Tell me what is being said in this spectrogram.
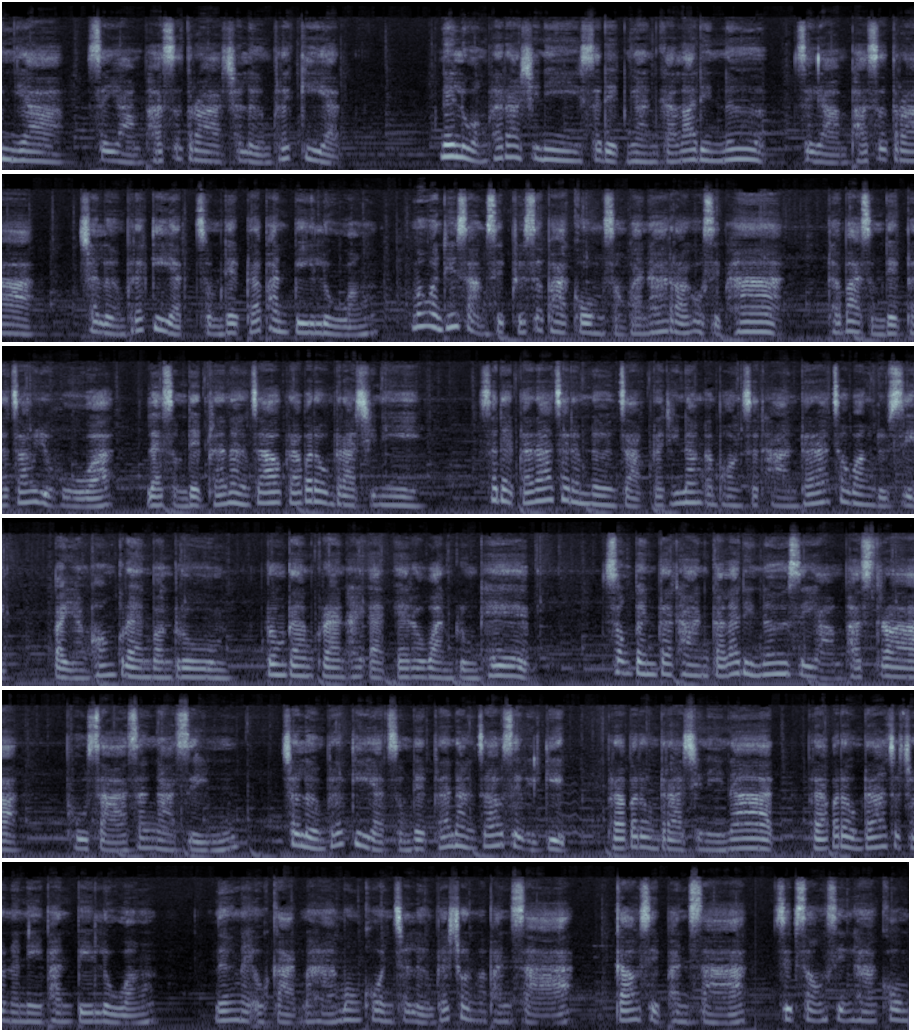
บุญญา สยามพัสตราเฉลิมพระเกียรติ ในหลวงพระราชินีเสด็จงานกาลาดินเนอร์ สยามพัสตรา เฉลิมพระเกียรติ สมเด็จพระพันปีหลวง เมื่อวันที่ 30 พฤษภาคม 2565 พระบาทสมเด็จพระเจ้าอยู่หัว และสมเด็จพระนางเจ้าพระบรมราชินี เสด็จพระราชดำเนินจากพระที่นั่งอัมพรสถานพระราชวังดุสิตไปยังห้องแกรนด์บอลรูม โรงแรมแกรนด์ไฮแอทเอราวันกรุงเทพ ทรงเป็นประธานกาลาดินเนอร์สยามพัสตรา ภูษาสง่าสิน เฉลิมพระเกียรติสมเด็จพระนางเจ้าสิริกิติ์พระบรมราชินีนาถพระบรมราชชนนีพันปีหลวง เนื่องในโอกาสมหามงคลเฉลิมพระชนมพรรษา 90 พรรษา 12 สิงหาคม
